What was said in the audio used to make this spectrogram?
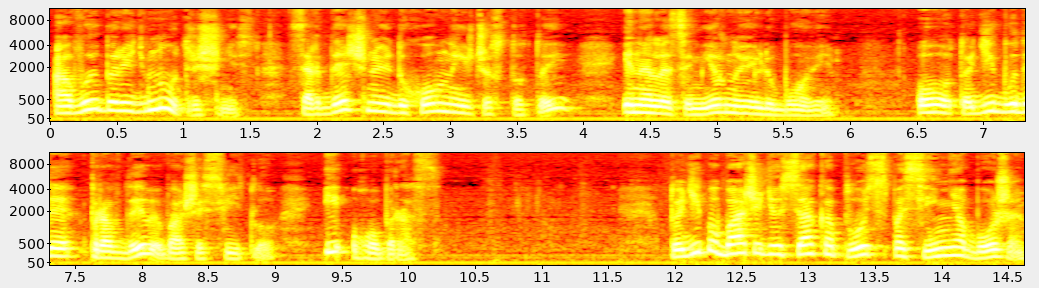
а виберіть внутрішність сердечної духовної чистоти і нелицемірної любові. О, тоді буде правдиве ваше світло і образ. Тоді побачить усяка плоть спасіння Боже,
